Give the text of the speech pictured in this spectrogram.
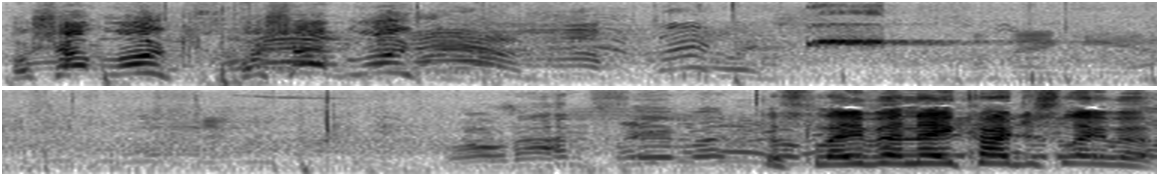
Push up, Luke. Push up, Luke. Just leave it, Nico. Just leave it.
